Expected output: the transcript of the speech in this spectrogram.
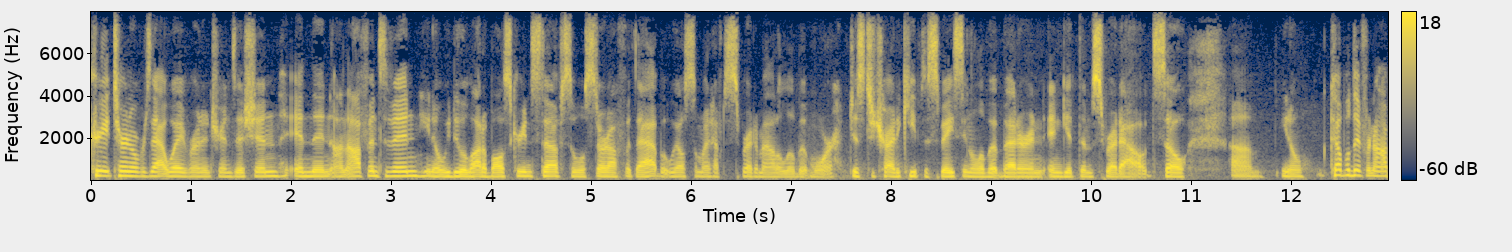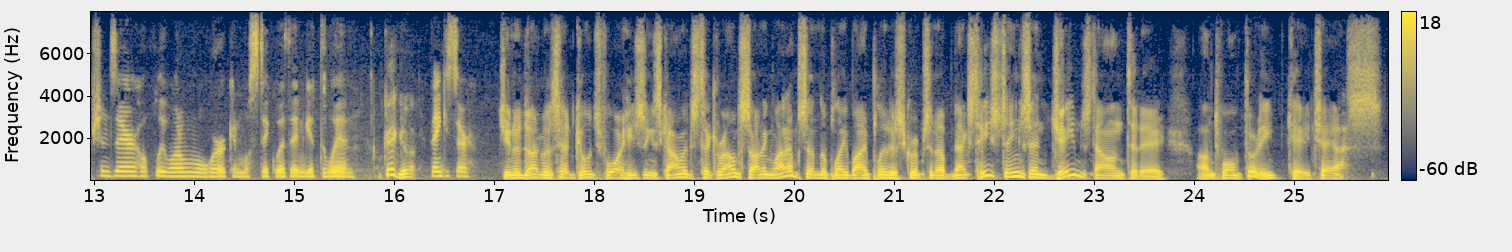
create turnovers that way, run in transition. And then on offensive end, you know, we do a lot of ball screen stuff, so we'll start off with that, but we also might have to spread them out a little bit more just to try to keep the spacing a little bit better and, and get them spread out. So, um, you know, a couple different options there. Hopefully one of them will work and we'll stick with it and get the win. Okay, good. Thank you, sir. Gina Douglas, head coach for Hastings College. Stick around. Starting lineups and the play-by-play description up next. Hastings and Jamestown today on 1230 KHAS.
